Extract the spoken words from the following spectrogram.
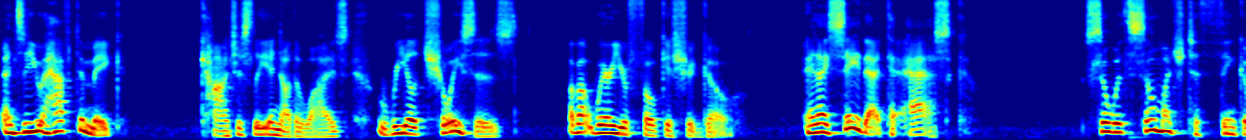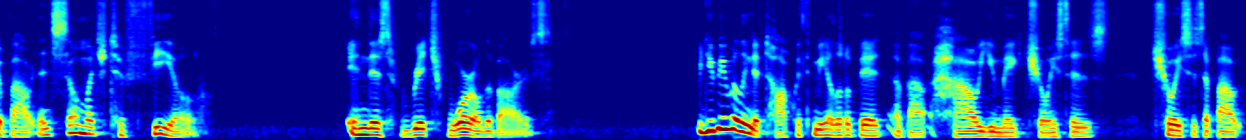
And so you have to make, consciously and otherwise, real choices about where your focus should go. And I say that to ask. So, with so much to think about and so much to feel in this rich world of ours, would you be willing to talk with me a little bit about how you make choices? Choices about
